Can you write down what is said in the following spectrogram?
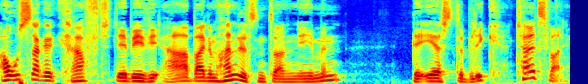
Aussagekraft der BWA bei dem Handelsunternehmen, der erste Blick, Teil 2.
